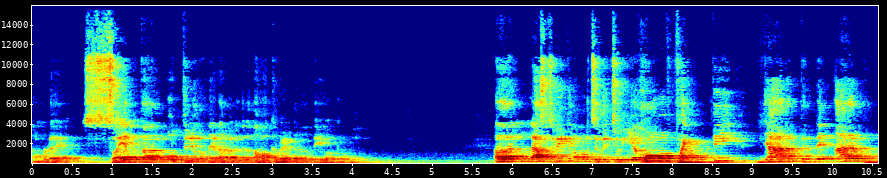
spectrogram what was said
നമ്മുടെ സ്വയത്താൽ ഒത്തിരി ഒന്നും നേടാൻ പറ്റത്തില്ല. നമുക്ക് വേണ്ടത് ദൈവകൃപ. ലാസ്റ്റ് വീക്ക് നമ്മൾ ചിന്തിച്ചു യഹോ ഭക്തി ജ്ഞാനത്തിന്റെ ആരംഭം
